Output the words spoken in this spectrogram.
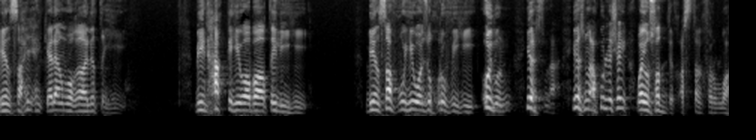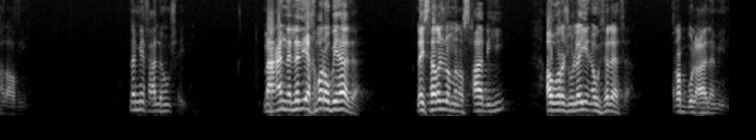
بين صحيح الكلام وغالطه بين حقه وباطله بين صفوه وزخرفه. أذن يسمع يسمع كل شيء ويصدق. أستغفر الله العظيم. لم يفعل له شيء. مع أن الذي أخبره بهذا ليس رجل من أصحابه أو رجلين أو ثلاثة. رب العالمين.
